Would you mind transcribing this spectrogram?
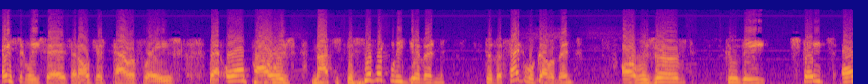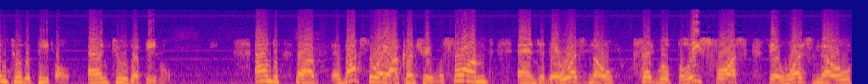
basically says, and I'll just paraphrase, that all powers not specifically given to the federal government are reserved to the states and to the people, and to the people. And uh, that's the way our country was formed, and there was no federal police force. There was no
